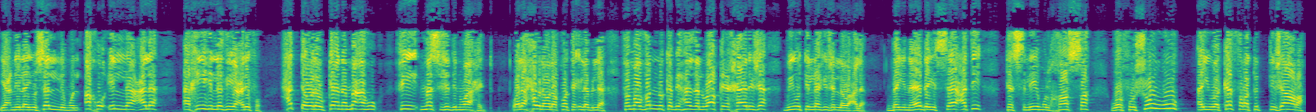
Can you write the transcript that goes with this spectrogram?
يعني لا يسلم الأخ إلا على أخيه الذي يعرفه حتى ولو كان معه في مسجد واحد. ولا حول ولا قوة إلا بالله. فما ظنك بهذا الواقع خارج بيوت الله جل وعلا؟ بين يدي الساعة تسليم الخاصة وفشو أي وكثرة التجارة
